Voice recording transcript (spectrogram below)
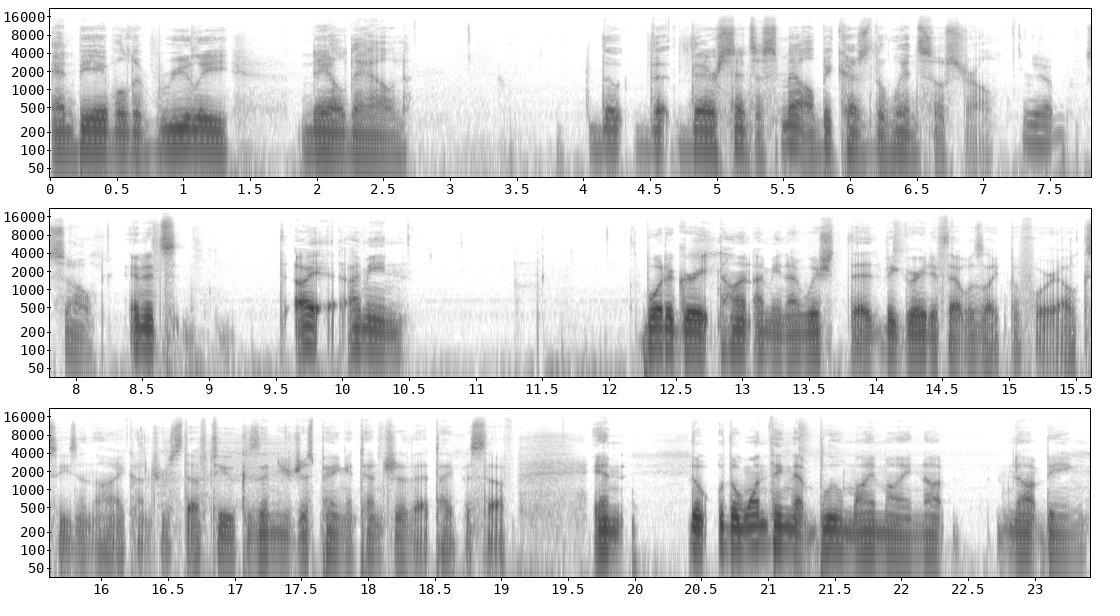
and be able to really nail down the, the their sense of smell because the wind's so strong. Yep. So and it's I I mean what a great hunt. I mean, I wish that'd be great if that was like before elk season, the high country stuff too, because then you're just paying attention to that type of stuff. And the the one thing that blew my mind, not not being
